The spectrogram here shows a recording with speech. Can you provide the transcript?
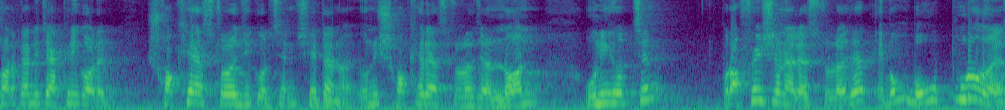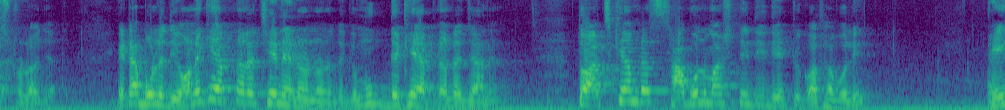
সরকারি চাকরি করেন শখে অ্যাস্ট্রোলজি করছেন সেটা নয়। উনি শখের অ্যাস্ট্রোলজার নন উনি হচ্ছেন প্রফেশনাল অ্যাস্ট্রোলজার এবং বহু পুরনো অ্যাস্ট্রোলজার এটা বলে দিই অনেকেই আপনারা চেনেন অন্যদিকে মুখ দেখে আপনারা জানেন। তো আজকে আমরা শ্রাবণ মাস নিয়ে দিদি একটু কথা বলি। এই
